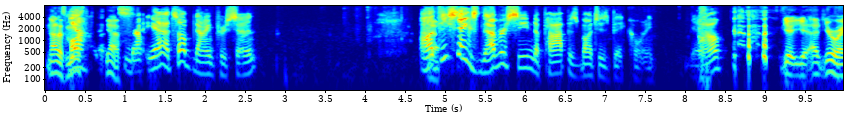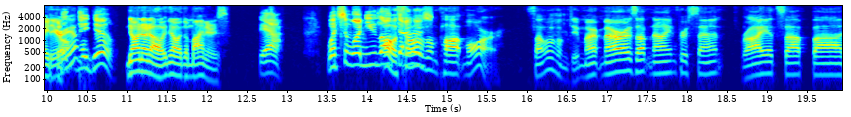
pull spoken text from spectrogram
Not as much. Yeah, yes. Not, yeah, it's up nine percent. Uh, yeah. These things never seem to pop as much as Bitcoin. You know? yeah, yeah, you're right. They do. No, no, no, no. The miners. Yeah. What's the one you love? Oh, some of them pop more. Some of them do. Mar- Mara's up nine percent. Riot's up uh,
